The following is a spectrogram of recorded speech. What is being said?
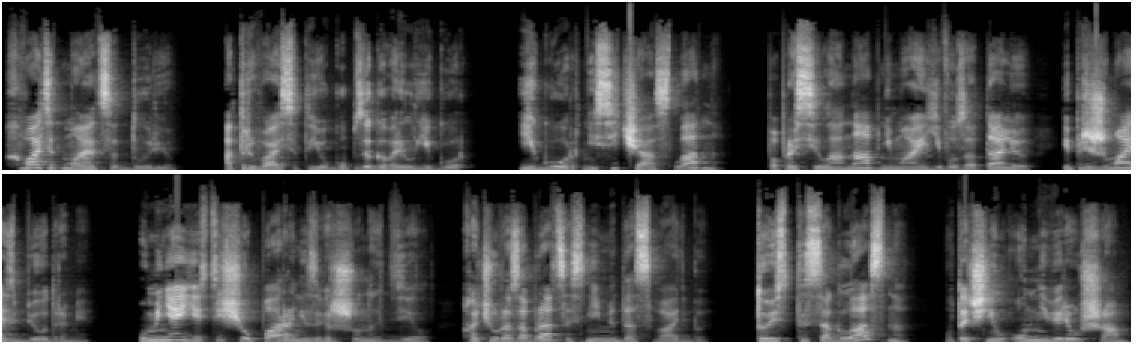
Хватит маяться дурью. Отрываясь от ее губ, заговорил Егор. Егор, не сейчас, ладно? Попросила она, обнимая его за талию и прижимаясь бедрами. У меня есть еще пара незавершенных дел. Хочу разобраться с ними до свадьбы. То есть ты согласна? Уточнил он, не веря ушам.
